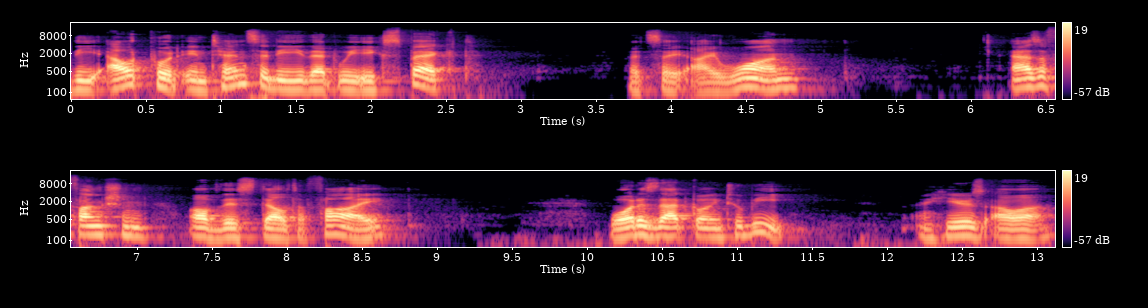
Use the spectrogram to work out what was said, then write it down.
the output intensity that we expect, let's say I1, as a function of this delta phi, what is that going to be? And here's our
